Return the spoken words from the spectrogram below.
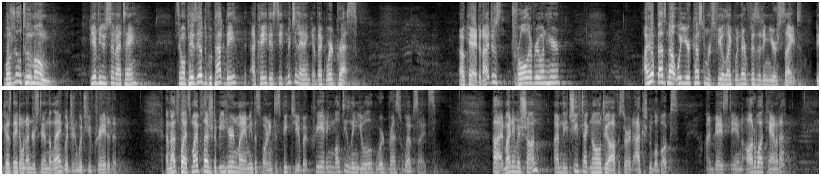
Bonjour tout le monde. Bienvenue ce matin. C'est mon plaisir de vous parler à créer des sites multilingues avec WordPress. Okay, did I just troll everyone here? I hope that's not what your customers feel like when they're visiting your site because they don't understand the language in which you've created it. And that's why it's my pleasure to be here in Miami this morning to speak to you about creating multilingual WordPress websites. Hi, my name is Shawn. I'm the Chief Technology Officer at Actionable Books. I'm based in Ottawa, Canada,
